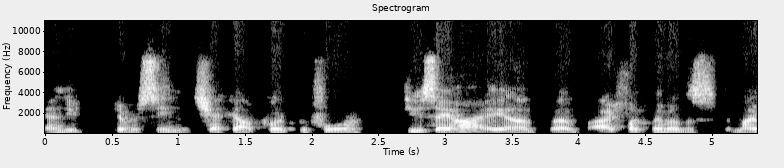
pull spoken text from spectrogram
and you've never seen the checkout clerk before. Do you say, hi, uh, uh, I fucked my brother's, my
